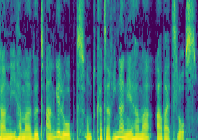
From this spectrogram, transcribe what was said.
Karl Nehammer wird angelobt und Katharina Nehammer arbeitslos.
